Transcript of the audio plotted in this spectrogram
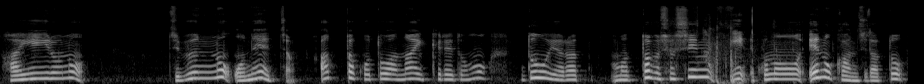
灰色の自分のお姉ちゃん会ったことはないけれどもどうやらまあ多分写真この絵の感じだと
